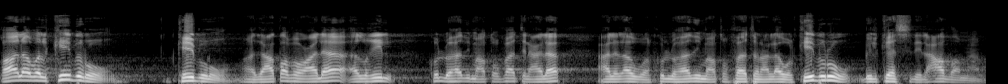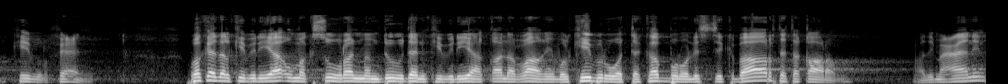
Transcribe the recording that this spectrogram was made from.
قال والكبر كبر. هذا عطفه على الغل. كل هذه معطوفات على على الأول. كل هذه معطوفات على الأول. كبر بالكسر العظمة. كبر فعل. وكذا الكبرياء مكسورا ممدودا. كبرياء قال الراغب. والكبر والتكبر والاستكبار تتقارب. هذه معان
